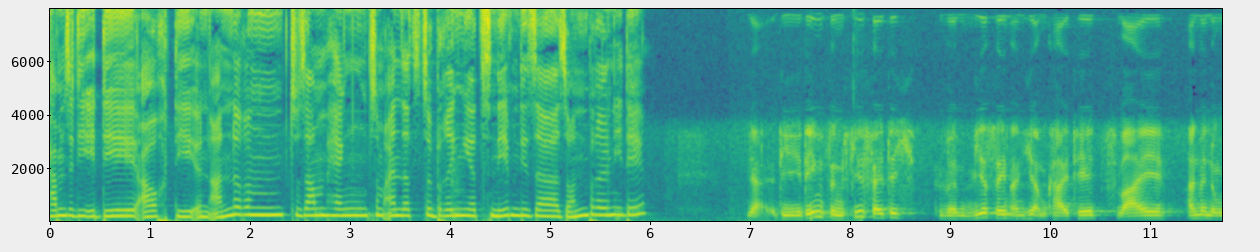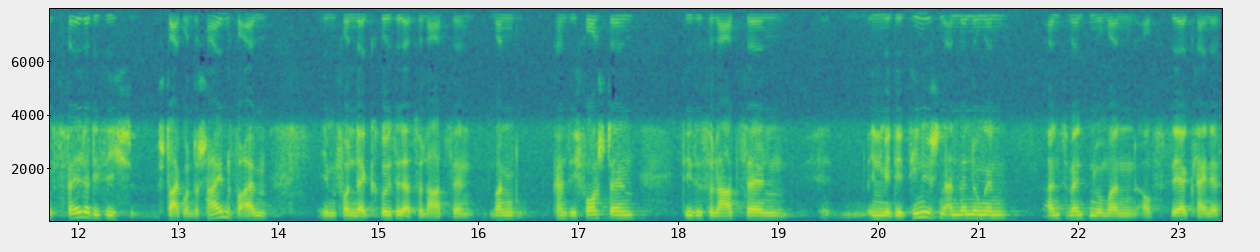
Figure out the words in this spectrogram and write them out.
haben Sie die Idee, auch die in anderen Zusammenhängen zum Einsatz zu bringen, jetzt neben dieser Sonnenbrillenidee? Ja, die Ideen sind vielfältig. Wir sehen hier am KIT zwei Anwendungsfelder, die sich stark unterscheiden, vor allem eben von der Größe der Solarzellen. Man kann sich vorstellen, diese Solarzellen in medizinischen Anwendungen anzuwenden, wo man auf sehr kleine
